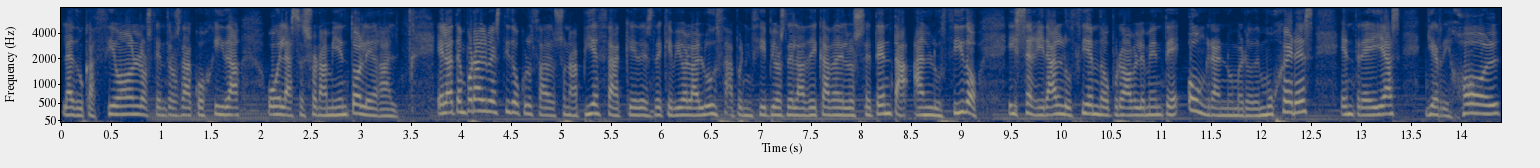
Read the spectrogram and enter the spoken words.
la educación, los centros de acogida o el asesoramiento legal. El atemporal vestido cruzado es una pieza que desde que vio la luz a principios de la década de los 70 han lucido y seguirán luciendo probablemente un gran número de mujeres, entre ellas Jerry Hall,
